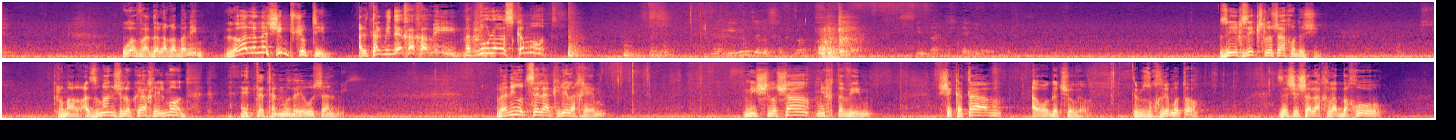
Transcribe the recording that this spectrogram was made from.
הוא עבד על הרבנים, לא על אנשים פשוטים, על תלמידי חכמים, נתנו לו הסכמות. את זה זה החזיק שלושה חודשים. כלומר, הזמן שלוקח ללמוד את התלמוד הירושלמי. ואני רוצה להקריא לכם משלושה מכתבים שכתב שובר. אתם זוכרים אותו? זה ששלח לבחור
